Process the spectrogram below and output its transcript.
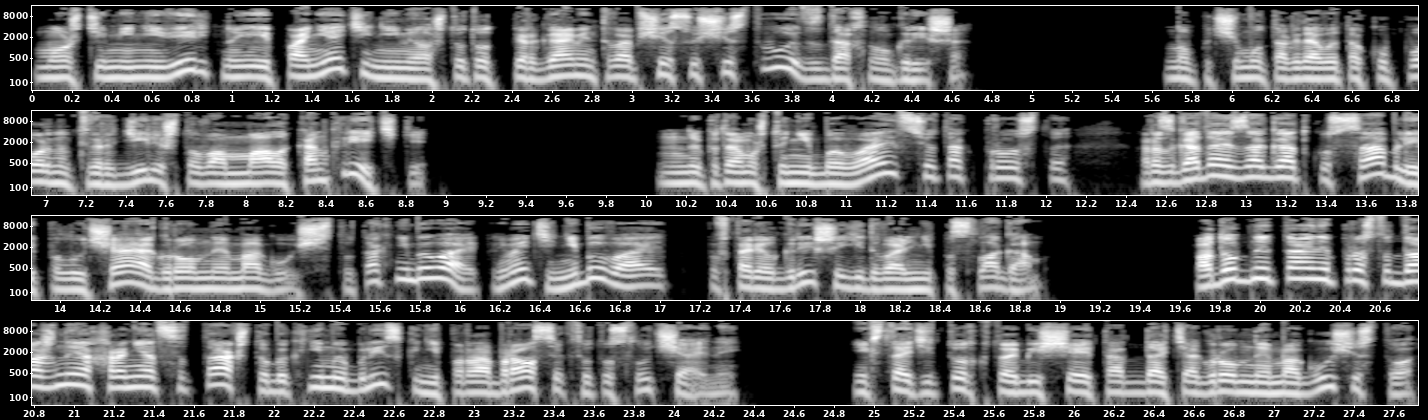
Можете мне не верить, но я и понятия не имел, что тот пергамент вообще существует, вздохнул Гриша. Но почему тогда вы так упорно твердили, что вам мало конкретики? Да потому что не бывает все так просто. Разгадай загадку сабли и получай огромное могущество. Так не бывает, понимаете? Не бывает, повторил Гриша едва ли не по слогам. Подобные тайны просто должны охраняться так, чтобы к ним и близко не пробрался кто-то случайный. И, кстати, тот, кто обещает отдать огромное могущество,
